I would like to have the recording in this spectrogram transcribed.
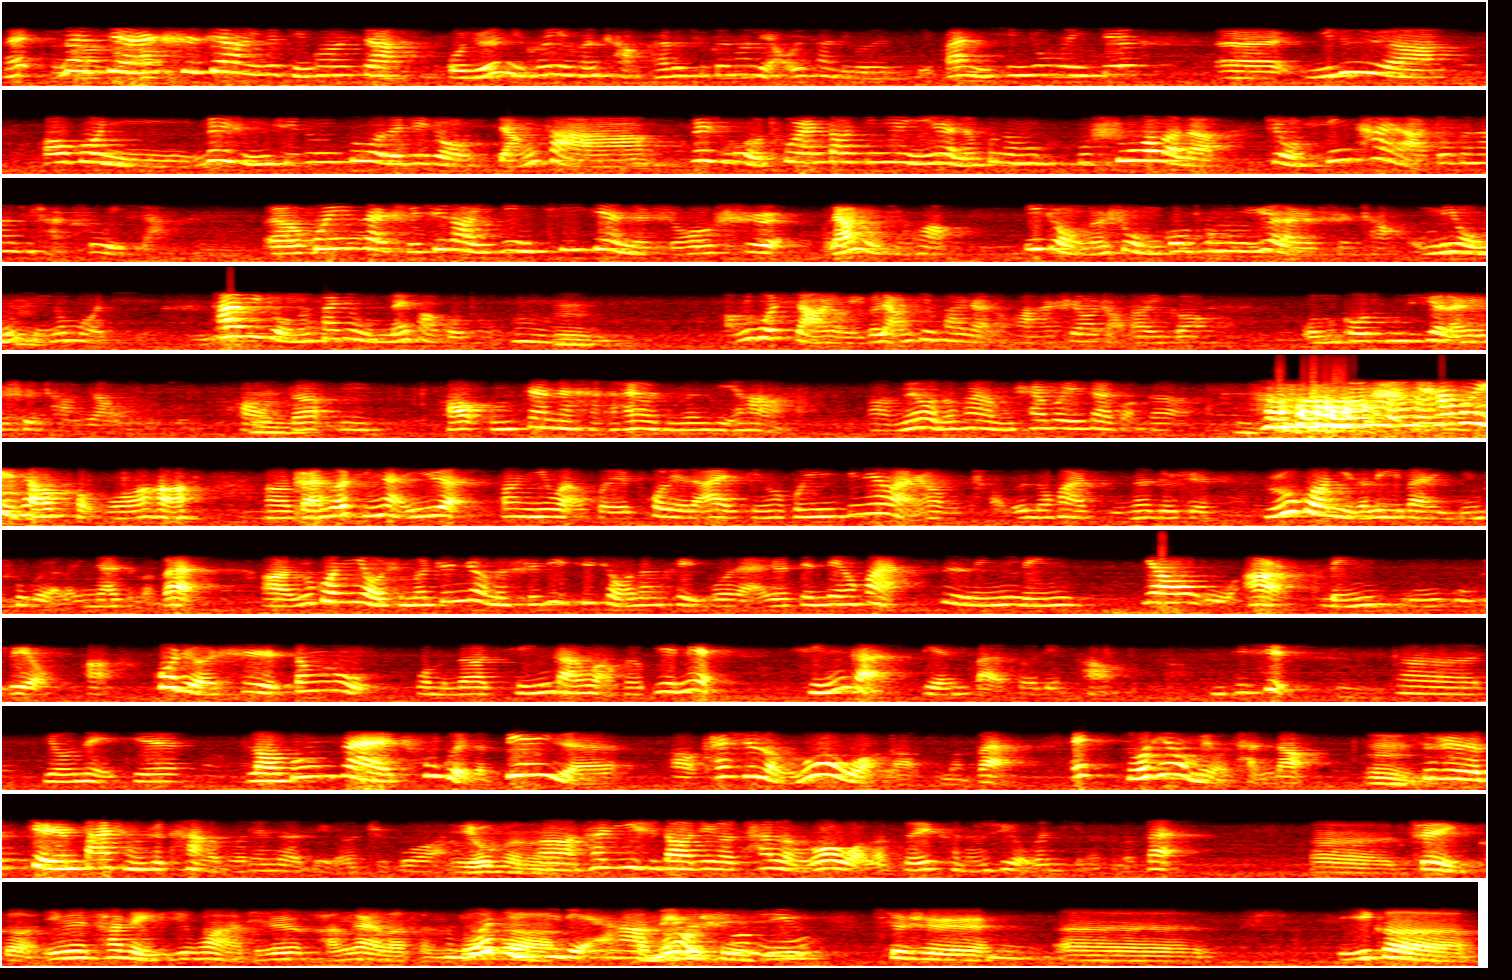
哎，那既然是这样一个情况下，我觉得你可以很敞开的去跟他聊一下这个问题，把你心中的一些呃疑虑啊，包括你为什么去这么做的这种想法啊，为什么我突然到今天隐忍的不能不说了的这种心态啊，都跟他去阐述一下。呃，婚姻在持续到一定期限的时候是两种情况，一种呢是我们沟通的越来越顺畅，我们有无形的默契；还有一种呢，发现我们没法沟通。嗯嗯啊如果想有一个良性发展的话，还是要找到一个我们沟通越来越顺畅这样的途径。好的，嗯，好，我们下面还还有什么问题哈？啊，没有的话，我们插播一下广告，插播一条口播哈。呃，百合情感医院帮你挽回破裂的爱情和婚姻。今天晚上我们讨论的话题呢，就是如果你的另一半已经出轨了，应该怎么办？啊，如果你有什么真正的实际需求呢，可以拨打热线电话四零零幺五二零五五六啊，或者是登录我们的情感挽回页面情感点百合点 com。我们继续，呃，有哪些老公在出轨的边缘啊，开始冷落我了，怎么办？哎，昨天我们有谈到，嗯，就是这人八成是看了昨天的这个直播，有可能。啊，他意识到这个他冷落我了，所以可能是有问题的，怎么办？呃，这个，因为他这一句话其实涵盖了很很多多的信息点哈没有说明，就是嗯。呃，一个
